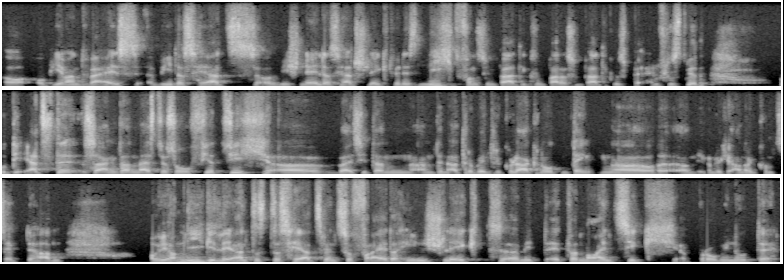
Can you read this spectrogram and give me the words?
ob jemand weiß, wie das Herz oder wie schnell das Herz schlägt, wenn es nicht von Sympathikus und Parasympathikus beeinflusst wird. Und die Ärzte sagen dann meist ja so 40, äh, weil sie dann an den Atrioventrikularknoten denken äh, oder an irgendwelche anderen Konzepte haben. Aber wir haben nie gelernt, dass das Herz, wenn es so frei dahin schlägt, äh, mit etwa 90 pro Minute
